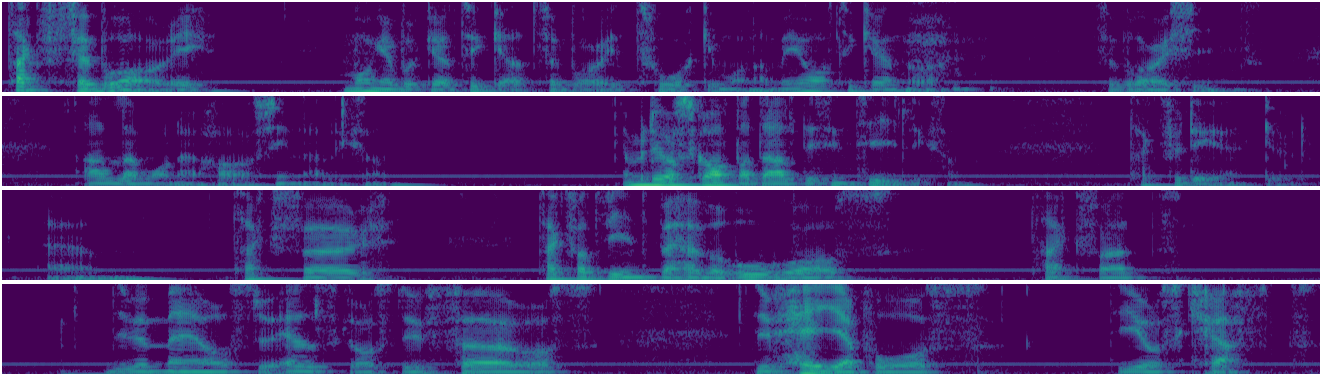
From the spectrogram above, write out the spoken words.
tack för februari. Många brukar tycka att februari är en tråkig månad, men jag tycker ändå februari är fint. Alla månader har sina liksom. Ja, men du har skapat allt i sin tid liksom. Tack för det Gud. Um, tack för Tack för att vi inte behöver oroa oss. Tack för att du är med oss, du älskar oss, du är för oss. Du hejar på oss. Du ger oss kraft.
